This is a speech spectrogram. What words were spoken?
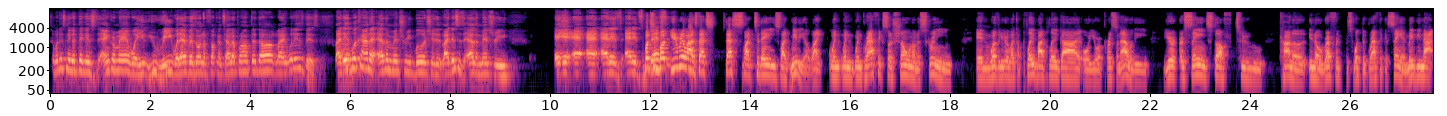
So what this nigga think is Anchorman where you, you read whatever is on the fucking teleprompter, dog? Like what is this? Like this, Um, what kind of elementary bullshit is like this is elementary at, at, at, its at its But you, but you realize that's that's like today's like media. Like when when when graphics are shown on a screen, and whether you're like a play-by-play guy or you're a personality, you're saying stuff to kind of you know reference what the graphic is saying. Maybe not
